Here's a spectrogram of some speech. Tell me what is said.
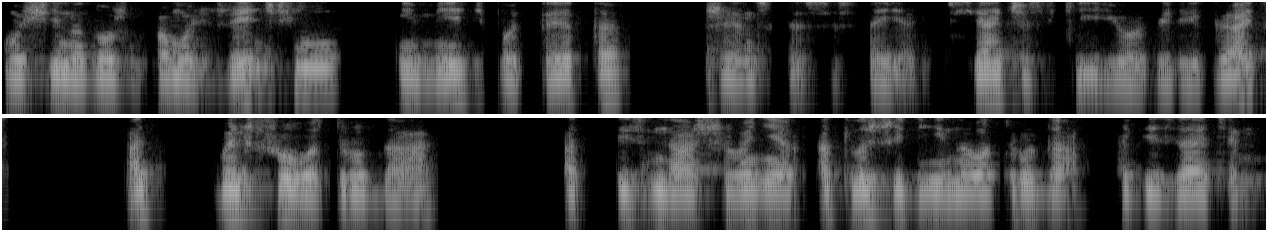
Мужчина должен помочь женщине иметь вот это женское состояние. Всячески ее оберегать от большого труда, от изнашивания, от лошадиного труда обязательно.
